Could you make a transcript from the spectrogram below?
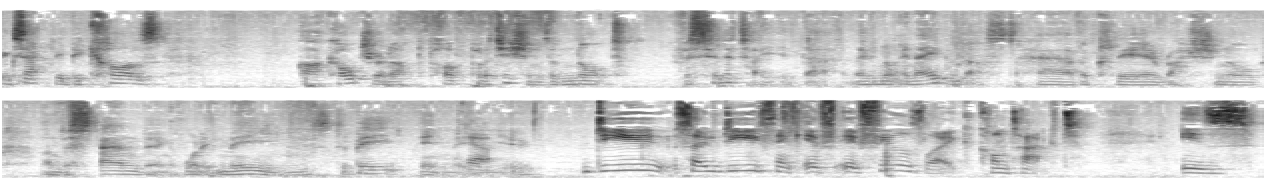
Exactly, because our culture and our politicians have not facilitated that. They've not enabled us to have a clear, rational understanding of what it means to be in the Yeah. EU. Do you? So, do you think if it feels like contact is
